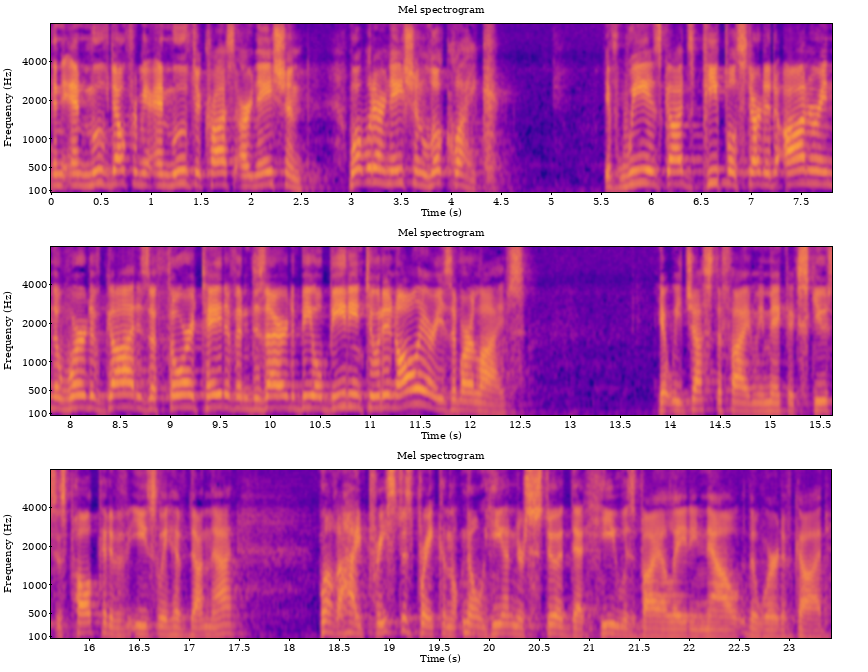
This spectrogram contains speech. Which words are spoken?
and, and moved out from here and moved across our nation, what would our nation look like? If we, as God's people, started honoring the Word of God as authoritative and desire to be obedient to it in all areas of our lives, yet we justify and we make excuses. Paul could have easily have done that. Well, the high priest was breaking the No, he understood that he was violating now the word of God.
